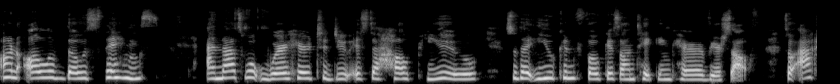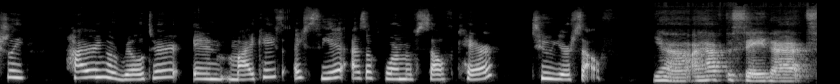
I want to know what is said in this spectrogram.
on all of those things and that's what we're here to do is to help you so that you can focus on taking care of yourself. So actually hiring a realtor in my case, I see it as a form of self-care to yourself. Yeah, I have to say that,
